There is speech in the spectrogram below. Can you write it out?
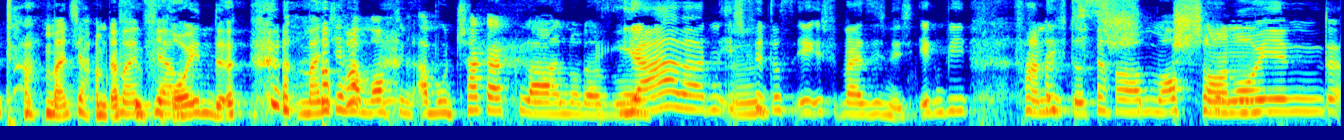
manche haben dafür Manche haben- Freunde. Manche haben auch den Abu Chaka Clan oder so. Ja, aber ich finde das, ich weiß ich nicht. Irgendwie fand ich das haben auch schon, Freunde.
